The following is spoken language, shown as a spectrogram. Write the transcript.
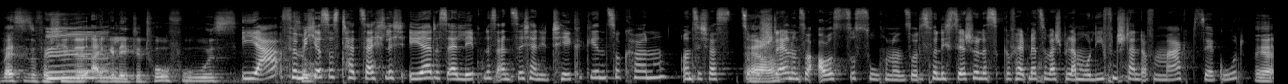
weißt du, so verschiedene eingelegte Tofus. Ja, für So. mich ist es tatsächlich eher das Erlebnis an sich, an die Theke gehen zu können und sich was zu Ja. bestellen und so auszusuchen und so. Das finde ich sehr schön. Das gefällt mir zum Beispiel am Olivenstand auf dem Markt sehr gut. Ja.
